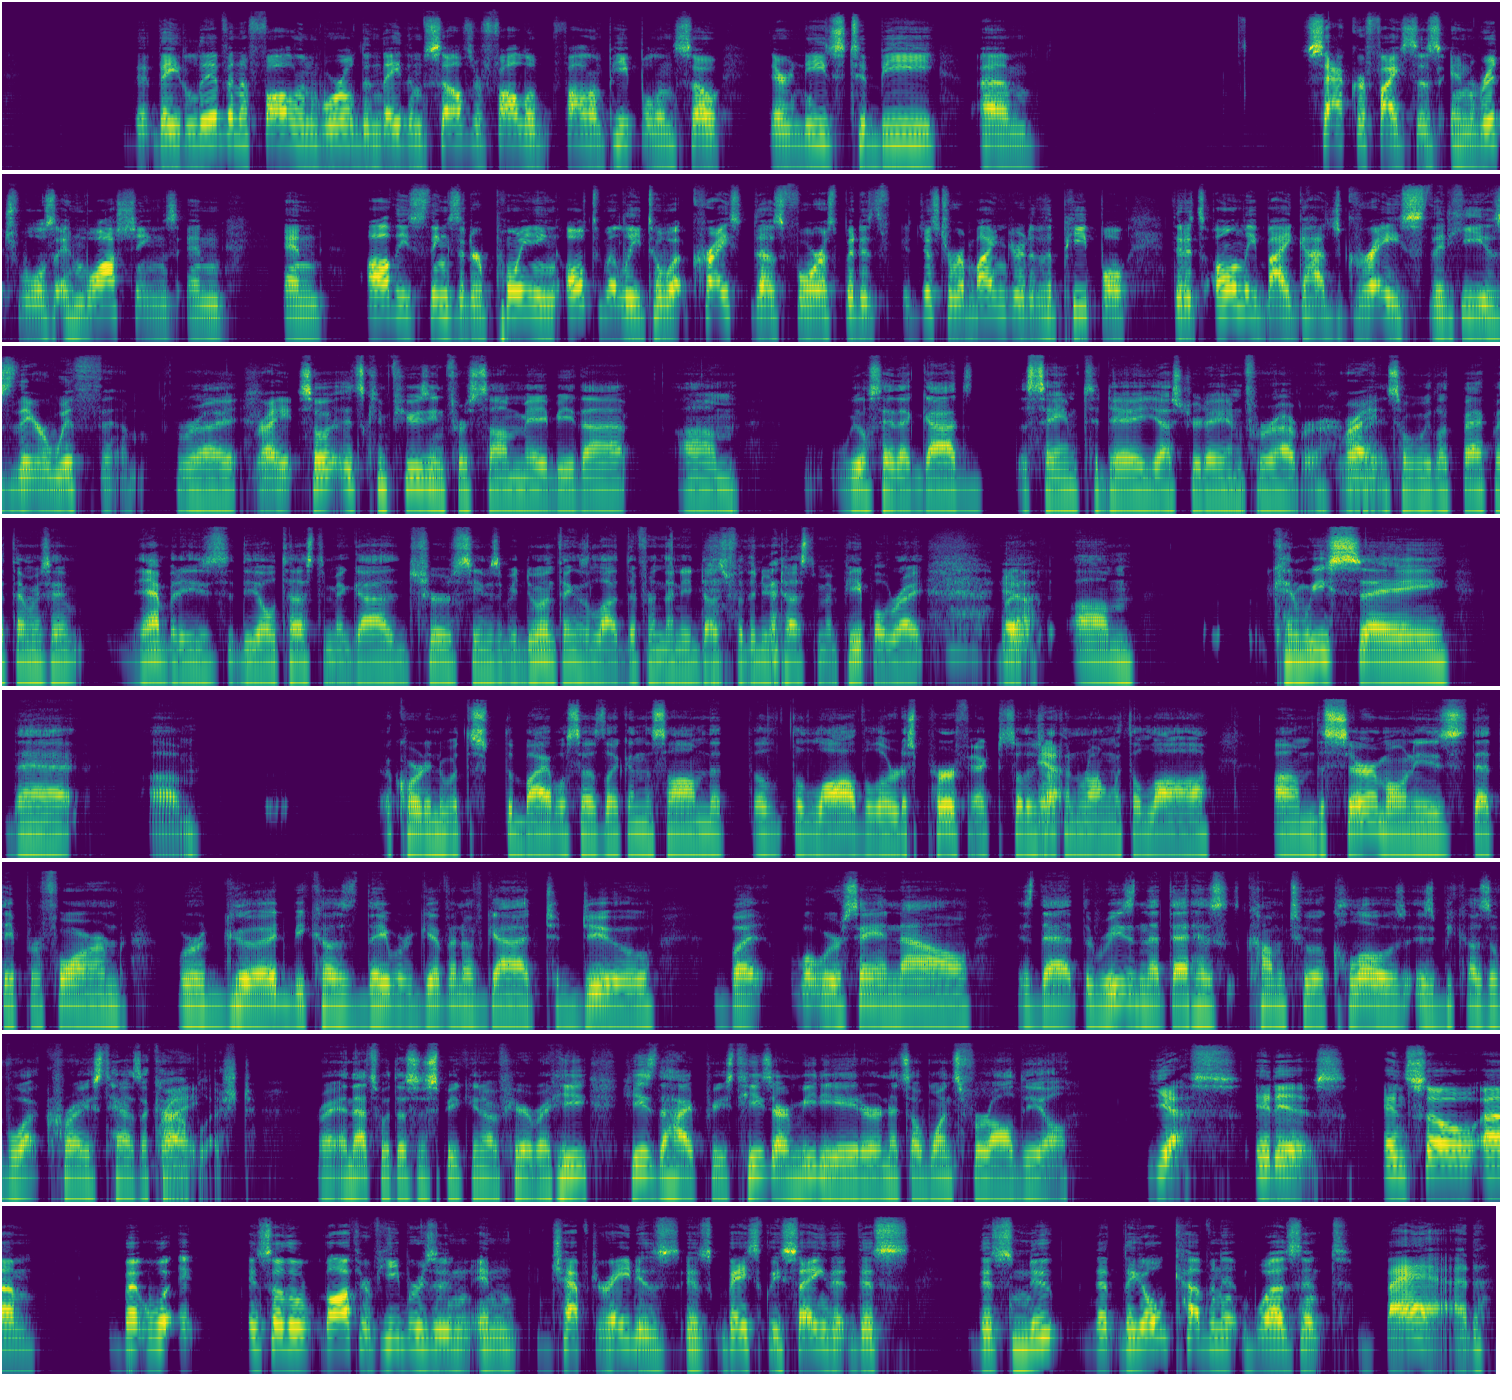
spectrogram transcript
they live in a fallen world and they themselves are fallen, fallen people. And so there needs to be um, sacrifices and rituals and washings and, and all these things that are pointing ultimately to what Christ does for us, but it's just a reminder to the people that it's only by God's grace that He is there with them. Right. Right. So it's confusing for some, maybe that um, we'll say that God's the same today, yesterday, and forever. Right. And so when we look back with them, we say, yeah, but he's the Old Testament. God sure seems to be doing things a lot different than he does for the New Testament people, right? Yeah. But, um, can we say that, um, according to what the, the, Bible says, like in the Psalm, that the, the law of the Lord is perfect. So there's yeah. nothing wrong with the law. Um, the ceremonies that they performed were good because they were given of God to do. But what we're saying now is that the reason that that has come to a close is because of what Christ has accomplished. Right. right? And that's what this is speaking of here, right? He he's the high priest. He's our mediator and it's a once for all deal. Yes, it is. And so um but what and so the, the author of Hebrews in, in chapter 8 is is basically saying that this this new that the old covenant wasn't bad,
